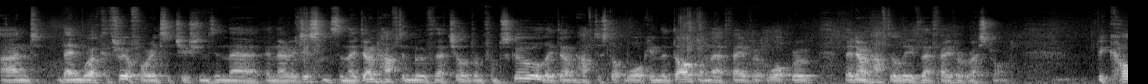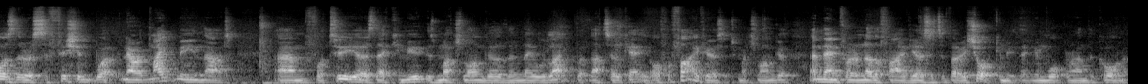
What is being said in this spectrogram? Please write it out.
and then work with three or four institutions in their in their existence. And they don't have to move their children from school. They don't have to stop walking the dog on their favorite walk route. They don't have to leave their favorite restaurant. Because there is sufficient work. Now it might mean that um, for two years their commute is much longer than they would like but that's okay. Or for five years it's much longer. And then for another five years it's a very short commute. They can walk around the corner.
